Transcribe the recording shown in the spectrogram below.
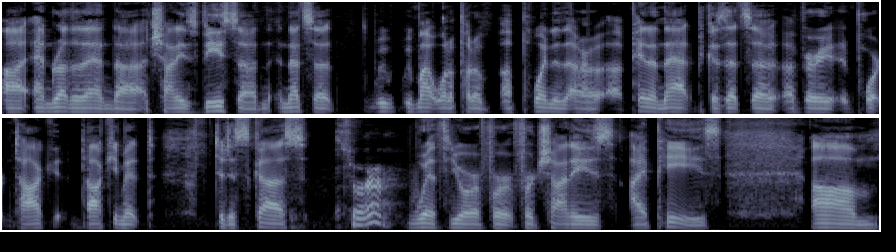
uh, and rather than uh, a Chinese visa, and that's a we, we might want to put a, a point in that, or a pin in that because that's a, a very important doc, document to discuss. Sure. With your for for Chinese IPs. Um,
